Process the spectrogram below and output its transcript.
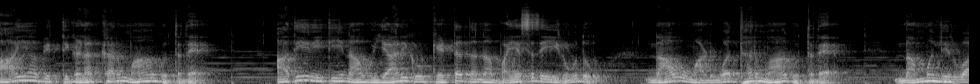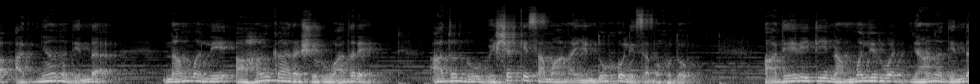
ಆಯಾ ವ್ಯಕ್ತಿಗಳ ಕರ್ಮ ಆಗುತ್ತದೆ. ಅದೇ ರೀತಿ ನಾವು ಯಾರಿಗೂ ಕೆಟ್ಟದ್ದನ್ನು ಬಯಸದೇ ಇರುವುದು ನಾವು ಮಾಡುವ ಧರ್ಮ ಆಗುತ್ತದೆ. ನಮ್ಮಲ್ಲಿರುವ ಅಜ್ಞಾನದಿಂದ ನಮ್ಮಲ್ಲಿ ಅಹಂಕಾರ ಶುರುವಾದರೆ ಅದನ್ನು ವಿಷಕ್ಕೆ ಸಮಾನ ಎಂದು ಹೋಲಿಸಬಹುದು. ಅದೇ ರೀತಿ ನಮ್ಮಲ್ಲಿರುವ ಜ್ಞಾನದಿಂದ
